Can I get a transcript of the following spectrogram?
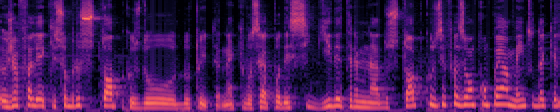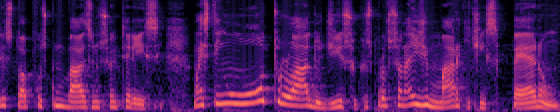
eu já falei aqui sobre os tópicos do, do Twitter, né, que você vai poder seguir determinados tópicos e fazer um acompanhamento daqueles tópicos com base no seu interesse interesse. Mas tem um outro lado disso que os profissionais de marketing esperam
